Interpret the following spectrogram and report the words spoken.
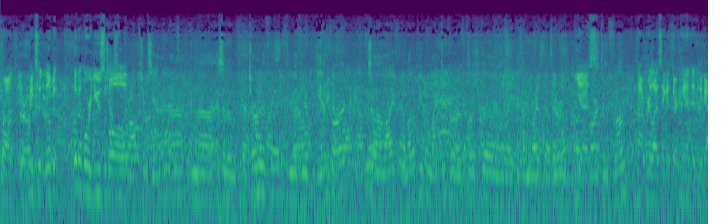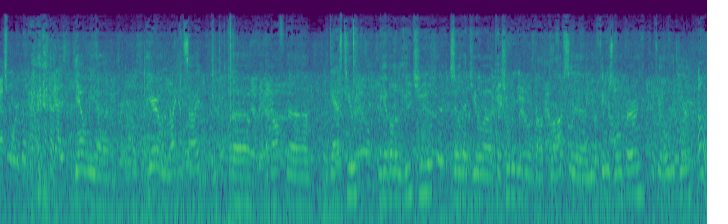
front. It makes it a little bit a little bit more Just usable. more and- options here, and, uh, and uh, as an alternative, uh, you have your hand guard. So a lot, a lot of people like to put, the thumb right uh, very uh, Yes. far to the front. not realize they get their hand into the gas port. Yeah, we uh, here on the right hand side, uh, the, gas tube, we have a little heat shield so that you uh, can shoot it even without gloves. Uh, your fingers won't burn if you hold it here. Oh.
